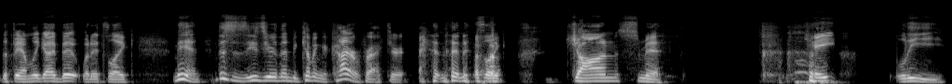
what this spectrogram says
the Family Guy bit when it's like, man, this is easier than becoming a chiropractor, and then it's like, John Smith, Kate Lee,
